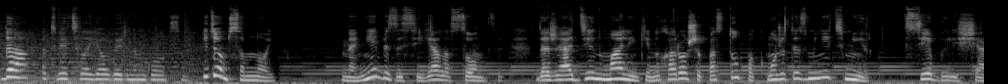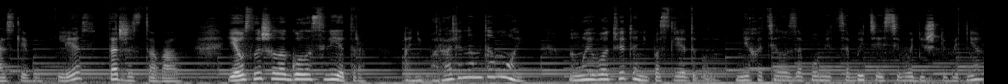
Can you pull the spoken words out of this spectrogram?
«Да», — ответила я уверенным голосом. «Идем со мной». На небе засияло солнце. Даже один маленький, но хороший поступок может изменить мир. Все были счастливы. Лес торжествовал. Я услышала голос ветра. «А не пора ли нам домой?» Но моего ответа не последовало. Мне хотелось запомнить события сегодняшнего дня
